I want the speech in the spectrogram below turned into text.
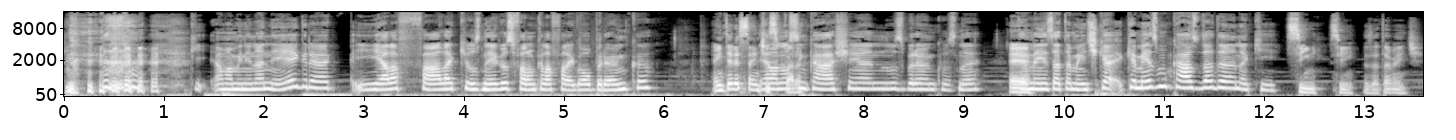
que é uma menina negra e ela fala que os negros falam que ela fala igual branca. É interessante ela isso, não para... se encaixa nos brancos, né? É. Também, exatamente. Que é, que é mesmo o caso da Dana aqui. Sim, sim, exatamente.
